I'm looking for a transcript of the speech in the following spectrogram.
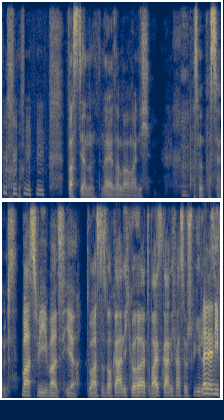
Bastian, naja, sagen wir mal nicht. Was mit Bastian ist. Was, wie, was, hier? Du hast es noch gar nicht gehört. Du weißt gar nicht, was im Spiel Nein, ist. nein, die,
